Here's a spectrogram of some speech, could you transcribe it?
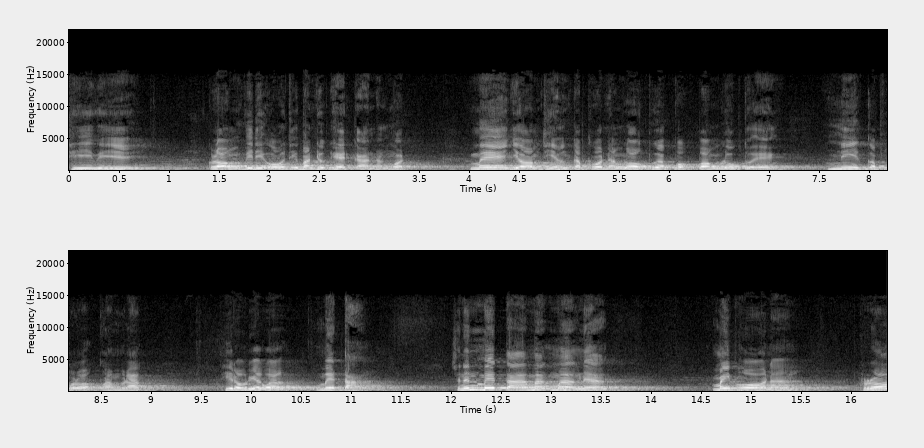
ทีวี กล้องวิดีโอที่บันทึกเหตุการณ์ทั้งหมด แม่ยอมเถียงกับคนทั้งโลกเพื่อปกป้องลูกตัวเอง นี่ก็เพราะความรักที่เราเรียกว่าเมตตา ฉะนั้นเมตตามากๆเนี่ยไม่พอนะ เพราะ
